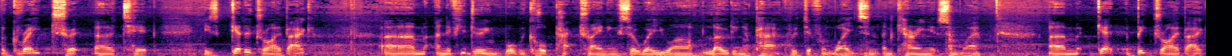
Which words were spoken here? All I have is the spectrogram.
a great tri- uh, tip is get a dry bag. Um, and if you're doing what we call pack training, so where you are loading a pack with different weights and, and carrying it somewhere, um, get a big dry bag,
